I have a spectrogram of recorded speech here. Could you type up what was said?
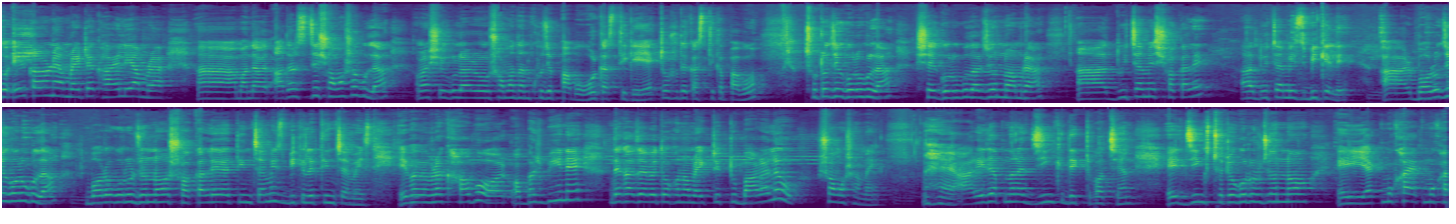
তো এর কারণে আমরা এটা খাইলে আমরা আমাদের আদার্স যে সমস্যাগুলো, আমরা সেগুলোরও সমাধান খুঁজে পাবো ওর কাছ থেকে, একটা ওষুধের কাছ থেকে পাবো। ছোটো যে গরুগুলা, সেই গরুগুলার জন্য আমরা দুই চামচ সকালে দুই চামচ বিকেলে। আর বড় যে গরুগুলা, বড় গরুর জন্য সকালে তিন চামচ, বিকেলে তিন চামচ। এভাবে আমরা খাব আর অভ্যাসবিহীনে দেখা যাবে তখন আমরা একটু একটু বাড়ালেও সমস্যা নাই। হ্যাঁ আর এই যে আপনারা জিঙ্ক দেখতে পাচ্ছেন, এই জিঙ্ক ছোট গরুর জন্য এই এক মুখা এক মুখা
